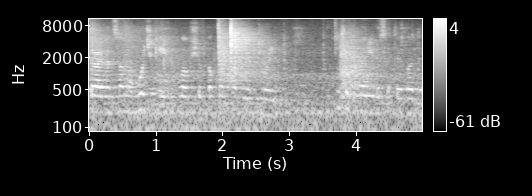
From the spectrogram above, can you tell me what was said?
травятся, но бочки вообще в каком году были. Уже говорили с этой воды.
